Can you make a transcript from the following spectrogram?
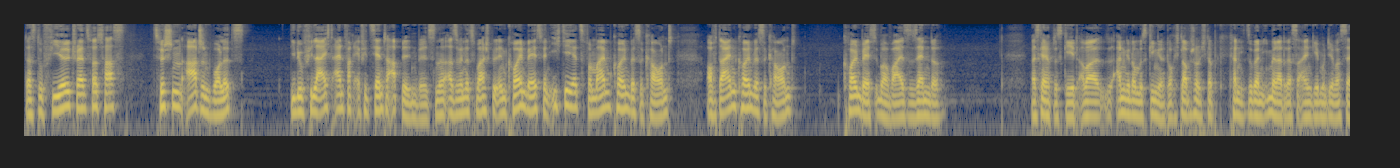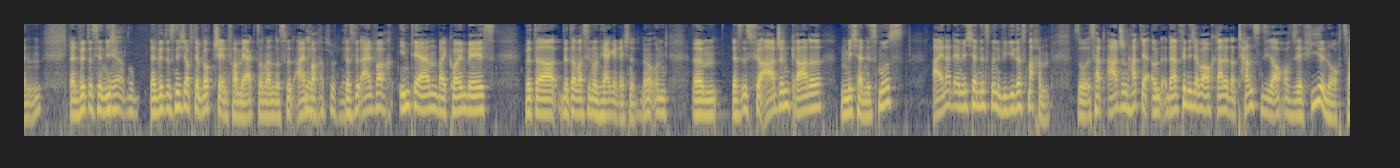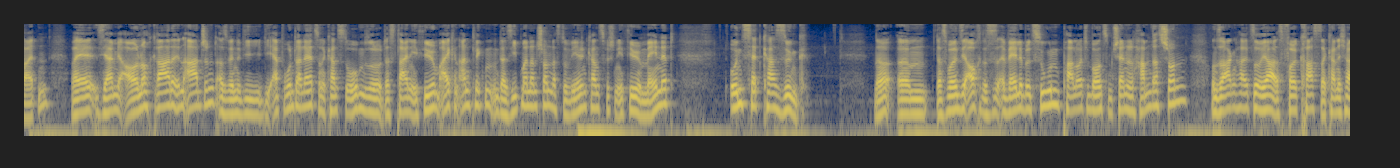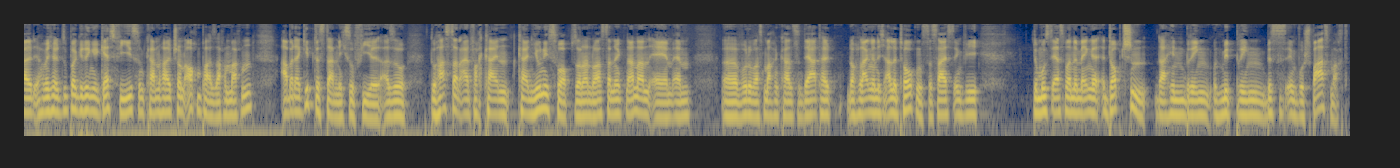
dass du viel Transfers hast zwischen Argent Wallets, die du vielleicht einfach effizienter abbilden willst. Ne? Also wenn du zum Beispiel in Coinbase, wenn ich dir jetzt von meinem Coinbase-Account auf deinen Coinbase-Account Coinbase überweise, sende, weiß gar nicht, ob das geht, aber angenommen es ginge, doch ich glaube schon, ich glaube, kann ich sogar eine E-Mail-Adresse eingeben und dir was senden, dann wird es ja nicht, Ja, dann wird es nicht auf der Blockchain vermerkt, sondern das wird einfach, nicht. das wird einfach intern bei Coinbase wird da wird da was hin und her gerechnet, ne? Und ähm, das ist für Argent gerade ein Mechanismus, einer der Mechanismen, wie die das machen. So, es hat Argent hat ja und da finde ich aber auch gerade, da tanzen sie auch auf sehr vielen Hochzeiten, weil sie haben ja auch noch gerade in Argent, also wenn du die die App runterlädst, dann kannst du oben so das kleine Ethereum Icon anklicken und da sieht man dann schon, dass du wählen kannst zwischen Ethereum Mainnet und ZK Sync. Ne, ähm, das wollen sie auch, das ist available soon. Ein paar Leute bei uns im Channel haben das schon und sagen halt so, ja, das ist voll krass, da kann ich halt, habe ich halt super geringe Gas-Fees und kann halt schon auch ein paar Sachen machen, aber da gibt es dann nicht so viel. Also du hast dann einfach kein, kein Uniswap, sondern du hast dann irgendeinen anderen AMM, äh, wo du was machen kannst und der hat halt noch lange nicht alle Tokens. Das heißt irgendwie, du musst erstmal eine Menge Adoption dahin bringen und mitbringen, bis es irgendwo Spaß macht.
